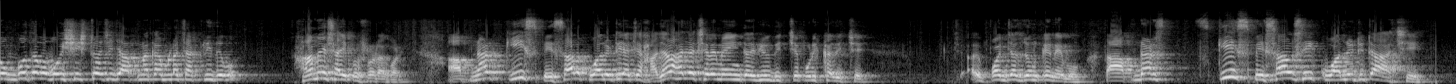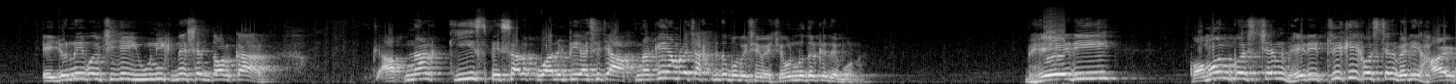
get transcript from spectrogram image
যোগ্যতা বা বৈশিষ্ট্য আছে যে আপনাকে আমরা চাকরি দেব? হামেশাই প্রশ্নটা করে। আপনার কি স্পেশাল কোয়ালিটি আছে? হাজার হাজার ছেলে মেয়ে ইন্টারভিউ দিচ্ছে, পরীক্ষা দিচ্ছে, পঞ্চাশ জনকে নেব। তা আপনার কি স্পেশাল সেই কোয়ালিটিটা আছে? এই জন্যই বলছি যে ইউনিকনেসের দরকার। আপনার কি স্পেশাল কোয়ালিটি আছে যে আপনাকেই আমরা চাকরি দেবো, বেছে বেছে, অন্যদেরকে দেবো না। Very common question very tricky question very hard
